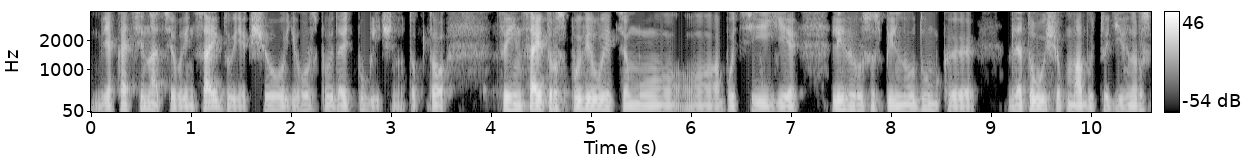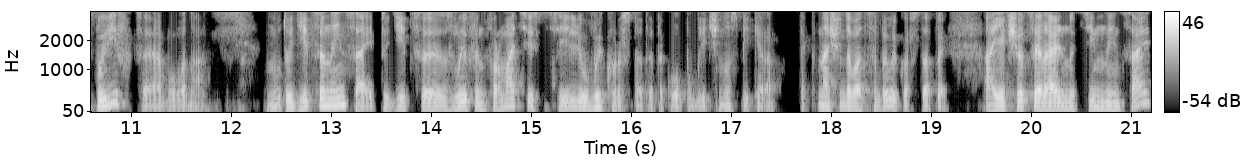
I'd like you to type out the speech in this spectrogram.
яка ціна цього інсайду, якщо його розповідають публічно? Тобто цей інсайт розповіли цьому або цій лідеру суспільної думки для того, щоб, мабуть, тоді він розповів це або вона. Ну тоді це не інсайт, тоді це злив інформації з ціллю використати такого публічного спікера. Так нащо давати себе використати? А якщо це реально цінний інсайт,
